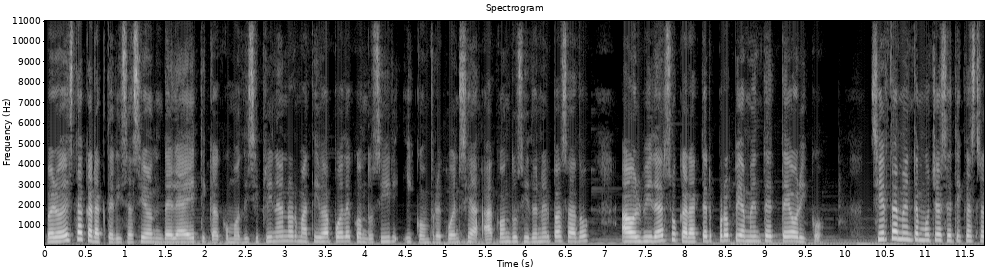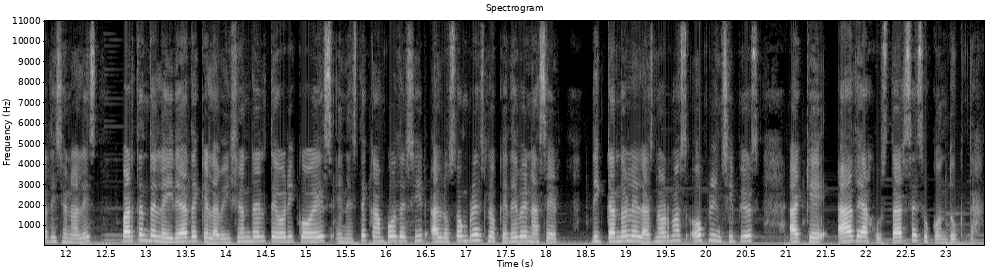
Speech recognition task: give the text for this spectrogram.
Pero esta caracterización de la ética como disciplina normativa puede conducir, y con frecuencia ha conducido en el pasado, a olvidar su carácter propiamente teórico. Ciertamente muchas éticas tradicionales parten de la idea de que la visión del teórico es, en este campo, decir a los hombres lo que deben hacer, dictándole las normas o principios a que ha de ajustarse su conducta.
